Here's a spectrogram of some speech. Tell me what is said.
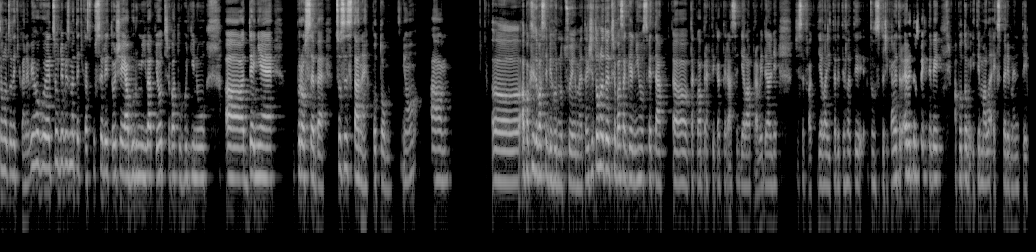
tohle to teďka nevyhovuje, co kdybychom teďka zkusili to, že já budu mývat, jo, třeba tu hodinu uh, denně pro sebe. Co se stane potom, jo. A a pak si to vlastně vyhodnocujeme. Takže tohle je třeba z agilního světa uh, taková praktika, která se dělá pravidelně, že se fakt dělají tady tyhle, ty, to se to říká, retrospektivy a potom i ty malé experimenty.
